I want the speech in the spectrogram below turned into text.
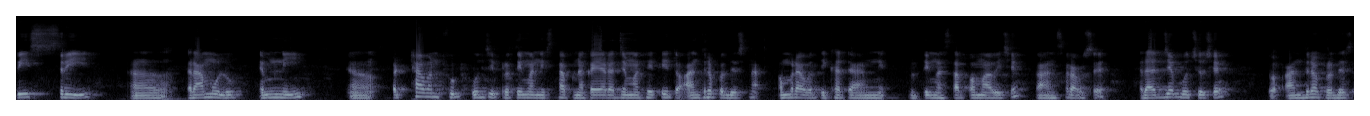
પી શ્રી રામુલુ એમની અઠ્ઠાવન ફૂટ ઊંચી પ્રતિમાની સ્થાપના કયા રાજ્યમાં થઈ હતી? તો આંધ્રપ્રદેશના અમરાવતી ખાતે આમની પ્રતિમા સ્થાપવામાં આવી છે. તો આન્સર આવશે રાજ્ય પૂછ્યું છે. તો આંધ્રપ્રદેશ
